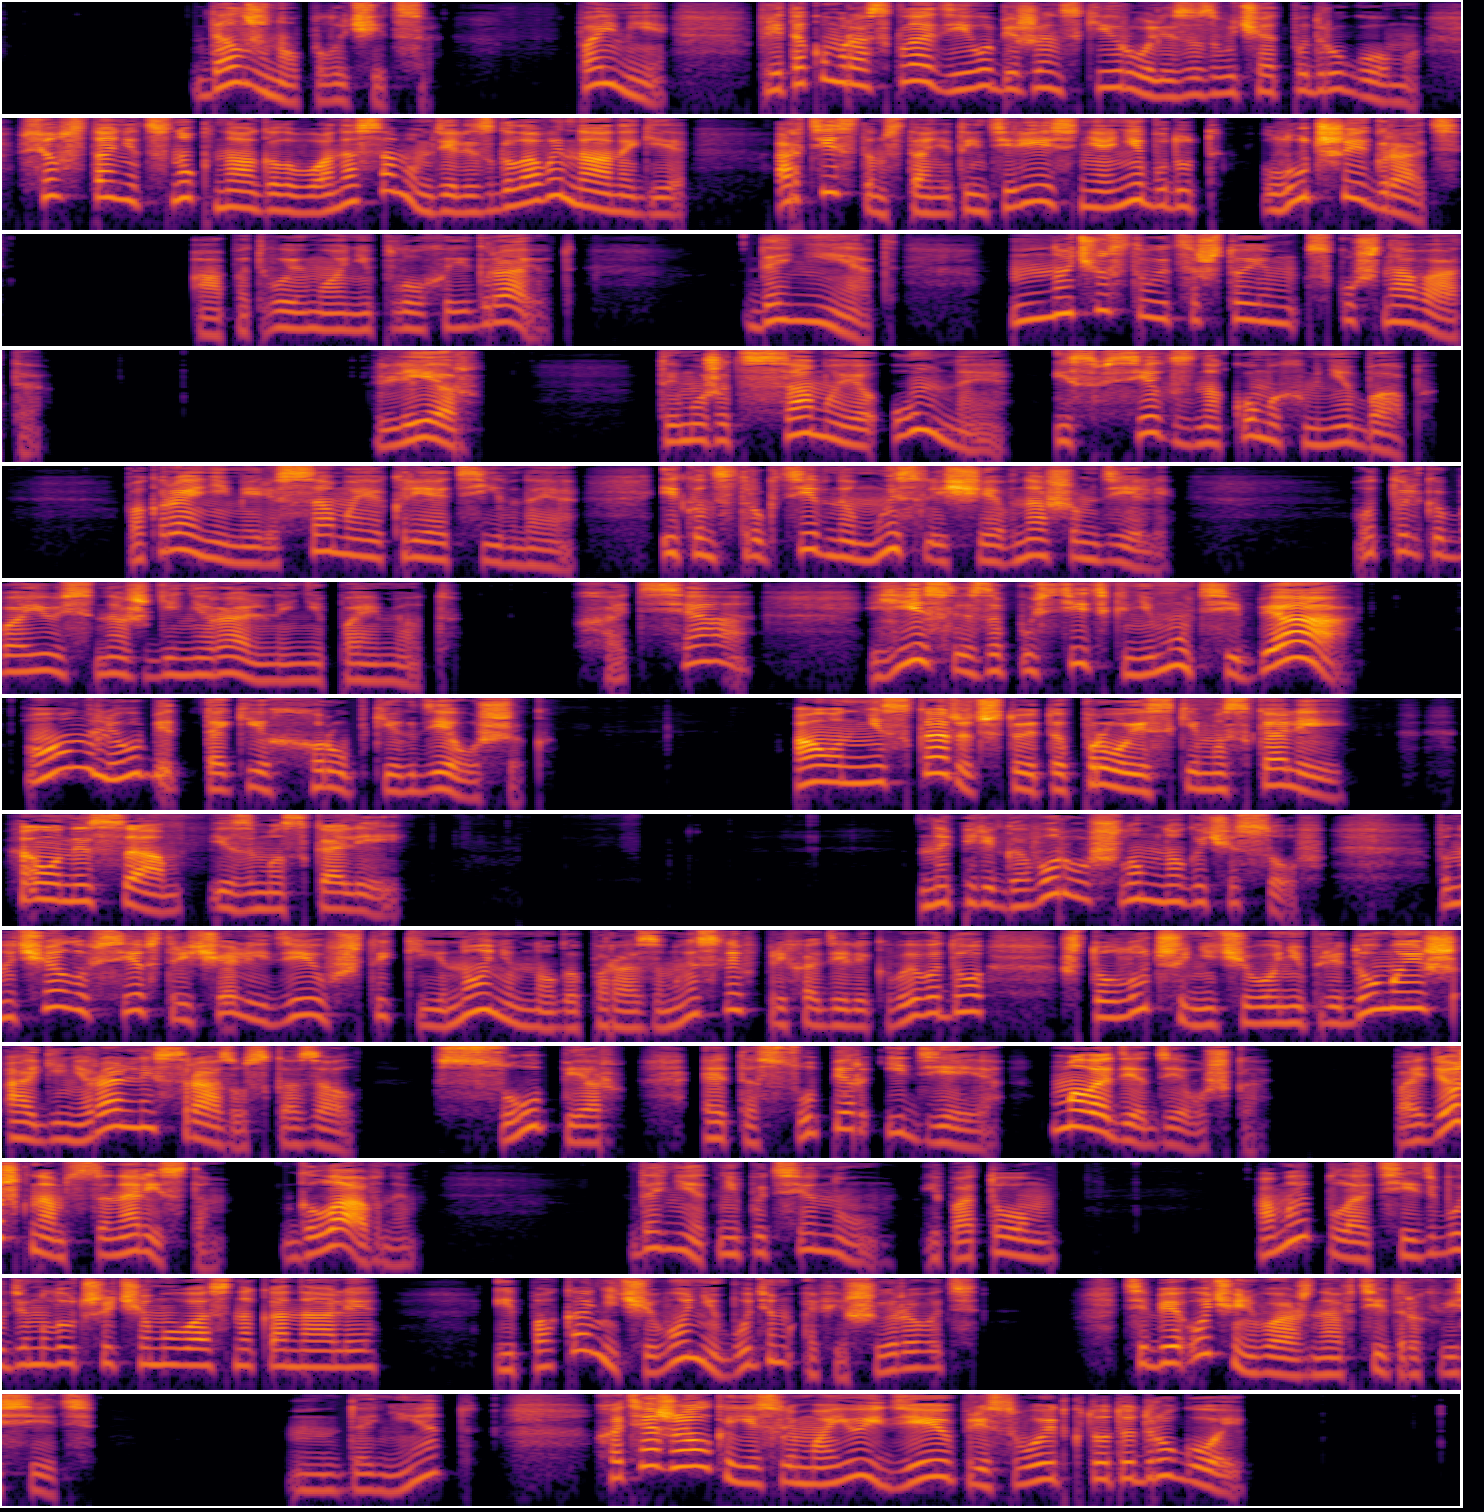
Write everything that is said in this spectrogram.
Должно получиться. Пойми, при таком раскладе и обе женские роли зазвучат по-другому. Все встанет с ног на голову, а на самом деле с головы на ноги. Артистам станет интереснее, они будут лучше играть. А, по-твоему, они плохо играют? Да нет, но чувствуется, что им скучновато. Лер, ты, может, самая умная из всех знакомых мне баб по крайней мере, самая креативная и конструктивно мыслящая в нашем деле. Вот только, боюсь, наш генеральный не поймет. Хотя, если запустить к нему тебя, он любит таких хрупких девушек. А он не скажет, что это происки москалей, а он и сам из москалей. На переговоры ушло много часов — Поначалу все встречали идею в штыки, но, немного поразмыслив, приходили к выводу, что лучше ничего не придумаешь, а генеральный сразу сказал «Супер! Это супер идея! Молодец, девушка! Пойдешь к нам сценаристом? Главным?» «Да нет, не потяну. И потом...» «А мы платить будем лучше, чем у вас на канале, и пока ничего не будем афишировать. Тебе очень важно в титрах висеть?» Да нет. Хотя жалко, если мою идею присвоит кто-то другой.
